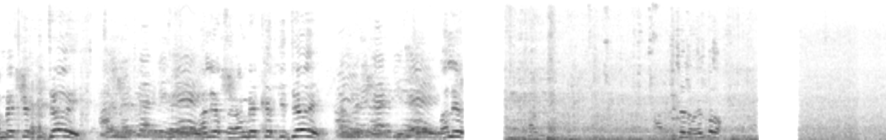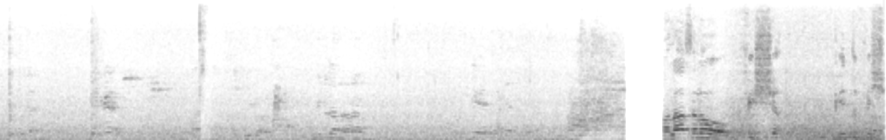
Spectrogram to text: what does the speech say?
అంబేద్కర్కి జై మళ్ళీ ఒకసారి అంబేద్కర్కి జై. మళ్ళీ. చలో వెళ్ళిపోదాం పలాసలో ఫిష్ విత్ ఫిష్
